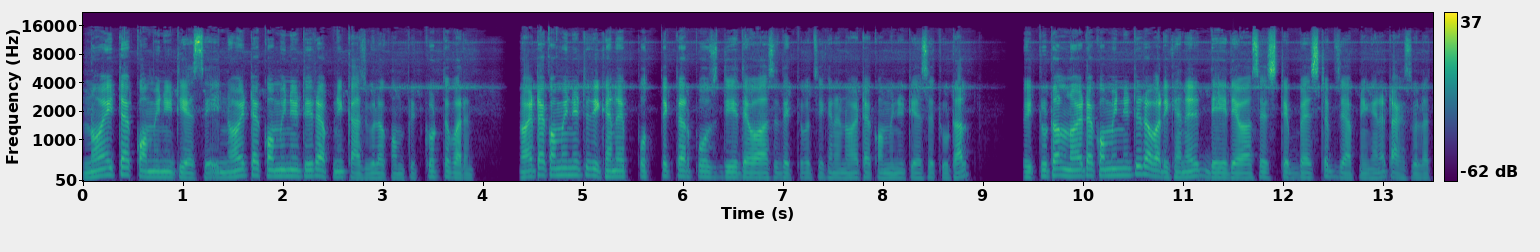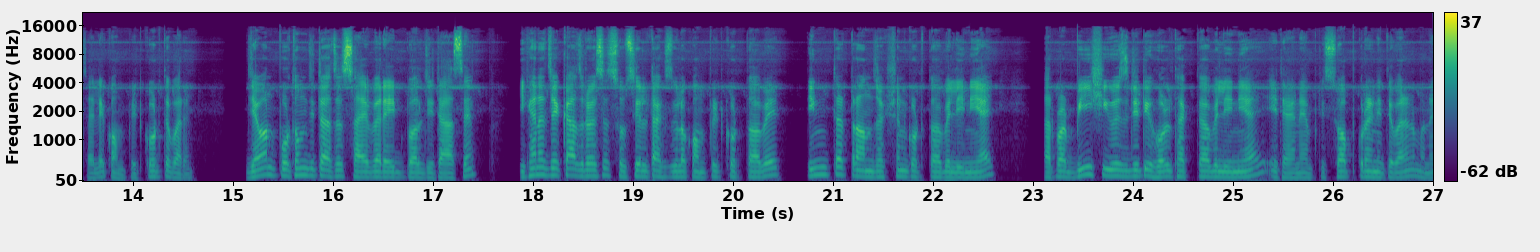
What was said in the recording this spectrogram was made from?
নয়টা কমিউনিটি আছে। এই নয়টা কমিউনিটির আপনি কাজগুলো কমপ্লিট করতে পারেন। নয়টা কমিউনিটির এখানে প্রত্যেকটার পোস্ট দিয়ে দেওয়া আছে। দেখতে পাচ্ছি এখানে নয়টা কমিউনিটি আছে টোটাল তো এই টোটাল নয়টা কমিউনিটির আবার এখানে দিয়ে দেওয়া আছে স্টেপ বাই স্টেপ যে আপনি এখানে টাস্কগুলো চাইলে কমপ্লিট করতে পারেন। যেমন প্রথম যেটা আছে সাইবার এইট বল যেটা আছে এখানে যে কাজ রয়েছে সোশ্যাল টাস্কগুলো কমপ্লিট করতে হবে, তিনটা ট্রানজাকশন করতে হবে লিনিয়ায় তারপর বিশ ইউএসডিটি হোল্ড থাকতে হবে লিনিয়ায় এটা এখানে আপনি সব করে নিতে পারেন মানে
